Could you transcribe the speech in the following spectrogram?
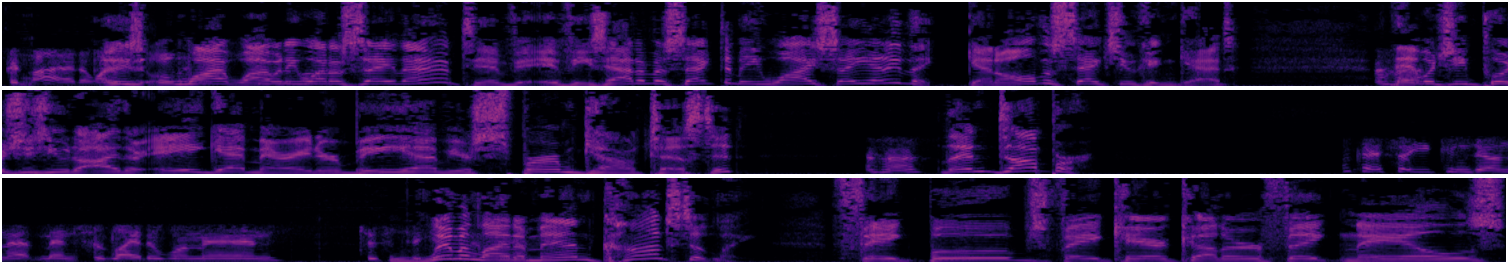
goodbye. I don't want. To why why would he want to say that? If if he's had a vasectomy, why say anything? Get all the sex you can get. Uh -huh. Then when she pushes you to either A, get married, or B, have your sperm count tested, uh -huh. then dump her. Okay, so you condone that men should lie to women Women lie to men constantly. Fake boobs, fake hair color, fake nails,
